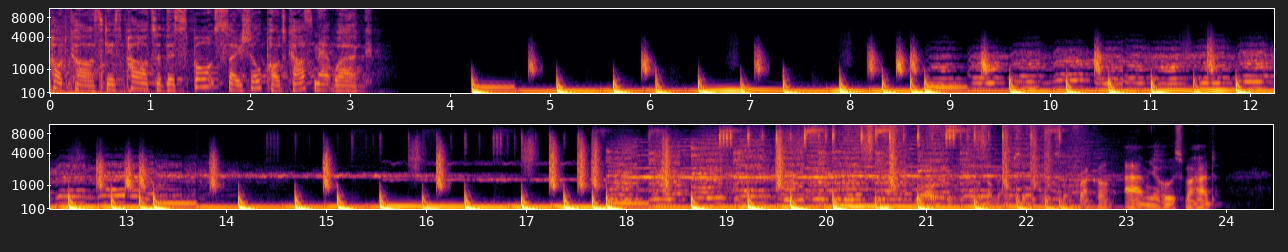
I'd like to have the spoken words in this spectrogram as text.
podcast is part of the Sports Social Podcast Network. What's up, episode of Pitstop Fracas? I am your host, Mahad,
